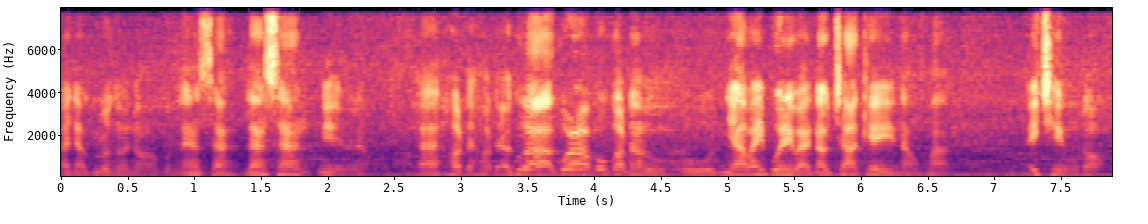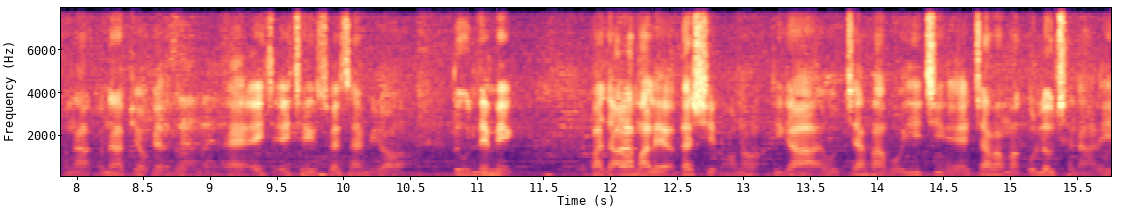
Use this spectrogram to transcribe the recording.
အဲကြောင့်အခုတော့ဆိုရင်တော့အခုလန်းဆန်းလန်းဆန်းနေတယ်ပဲနော်အဲဟုတ်တယ်ဟုတ်တယ်အခုကအခုကဟိုကတော့ဟိုညပိုင်းပွဲတွေပါနောက်ချခဲ့ရင်နောက်မှအဲ့ချိန်တော့ခုနခုနပြောခဲ့သလိုအဲအဲ့အဲ့ချိန်ဆွဲဆန့်ပြီးတော့သူ့ limit ဘာကြောင့်အဲ့ဒါမှလည်းအသက်ရှင်ပါတော့အဓိကဟိုကျမ်းမာဖို့အရေးကြီးတယ်ကျမ်းမာမှာကိုလှုပ်ချင်တာတွေ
